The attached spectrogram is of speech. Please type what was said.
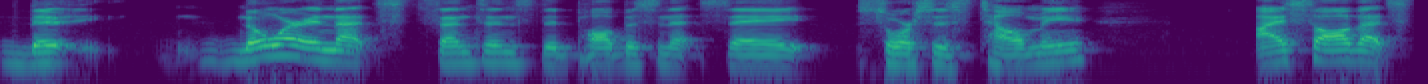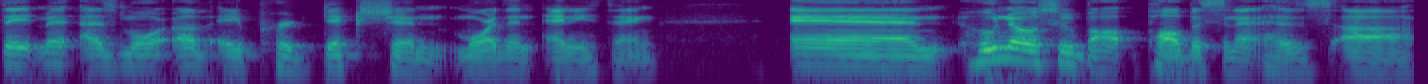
nowhere in that sentence did Paul Bissonnette say, sources tell me. I saw that statement as more of a prediction more than anything. And who knows who Paul Bissonnette has uh,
